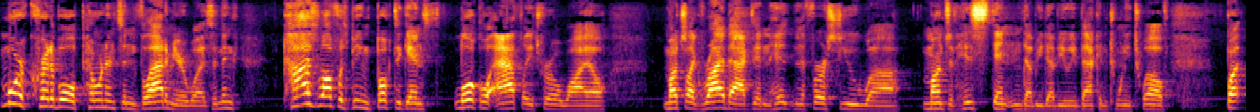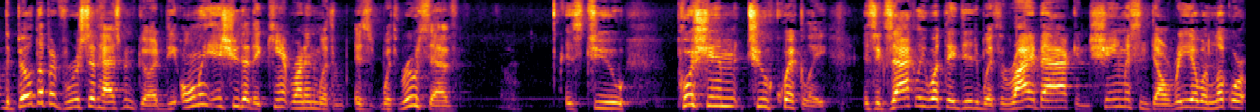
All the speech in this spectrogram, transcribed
more credible opponents than Vladimir was. I think Kozlov was being booked against local athletes for a while, much like Ryback did in, his, in the first few uh, months of his stint in WWE back in 2012. But the buildup of Rusev has been good. The only issue that they can't run in with is with Rusev is to push him too quickly. Is exactly what they did with Ryback and Sheamus and Del Rio, and look where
